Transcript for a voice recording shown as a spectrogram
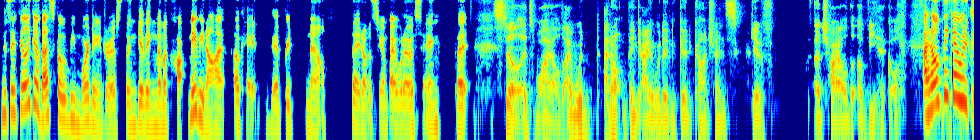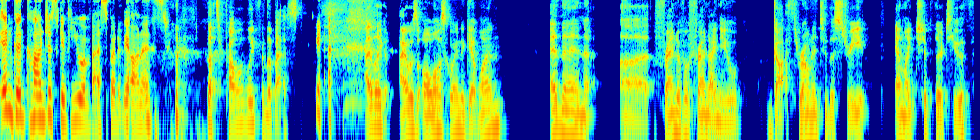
because I feel like a Vespa would be more dangerous than giving them a car. Maybe not. Okay, no, I don't stand by what I was saying, but Still, it's wild. I would. I don't think I would, in good conscience, give a child a vehicle. I don't think I would, in good conscience, give you a Vespa to be honest. That's probably for the best. Yeah. I like I was almost going to get one and then a friend of a friend I knew got thrown into the street and like chipped their tooth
